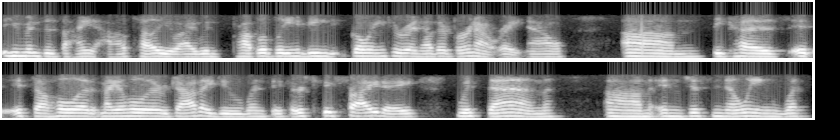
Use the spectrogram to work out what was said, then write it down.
human design, I'll tell you, I would probably be going through another burnout right now um, because it, it's a whole my whole other job I do Wednesday, Thursday, Friday with them, um, and just knowing what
